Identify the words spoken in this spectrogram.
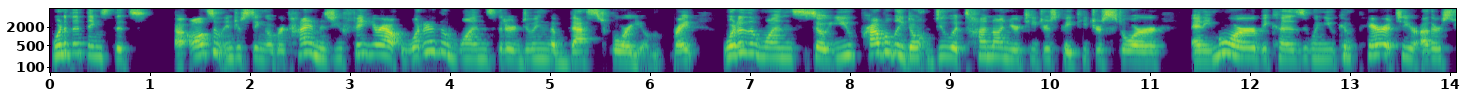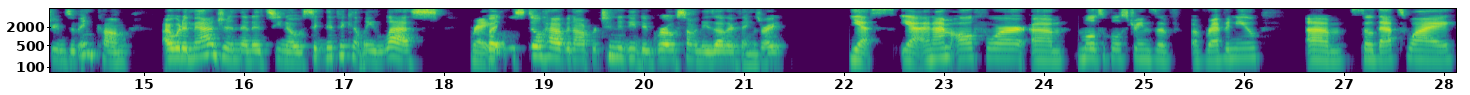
one of the things that's also interesting over time is you figure out what are the ones that are doing the best for you, right? What are the ones? So you probably don't do a ton on your teachers pay teacher store anymore because when you compare it to your other streams of income, I would imagine that it's, you know, significantly less, right? But you still have an opportunity to grow some of these other things, right? Yes. Yeah. And I'm all for um, multiple streams of, of revenue. Um, so that's why,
